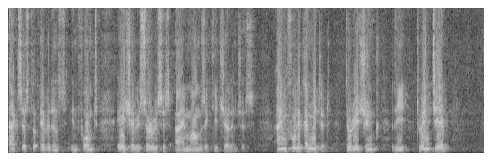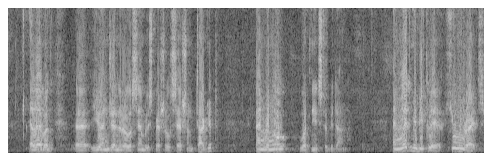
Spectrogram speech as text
access to evidence-informed HIV services are among the key challenges. I am fully committed to reaching the 2011 uh, UN General Assembly Special Session target, and we know what needs to be done. And let me be clear, human rights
